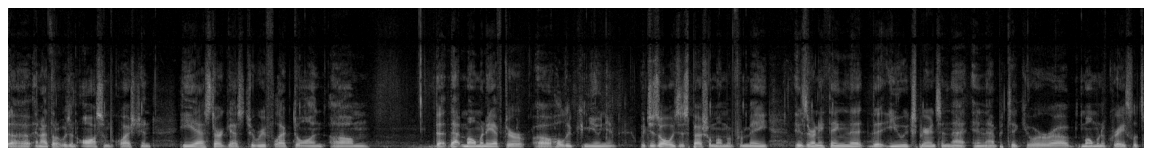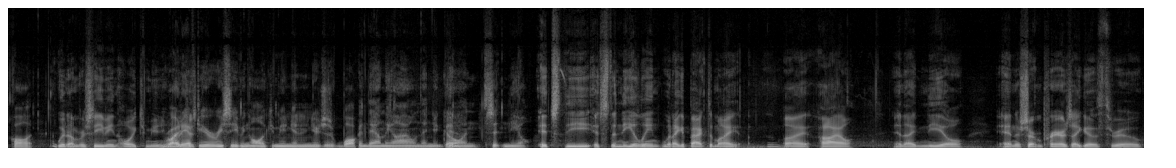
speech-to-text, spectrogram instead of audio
uh, and I thought it was an awesome question. He asked our guests to reflect on um, that, that moment after uh, Holy Communion, which is always a special moment for me. Is there anything that, that you experience in that in that particular uh, moment of grace? Let's call it When I'm receiving Holy Communion, right after just- you're receiving Holy Communion, and you're just walking down the aisle, and then you go Yeah. and sit and kneel. It's the it's the kneeling when I get back to my my aisle and I kneel and there's certain prayers I go through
